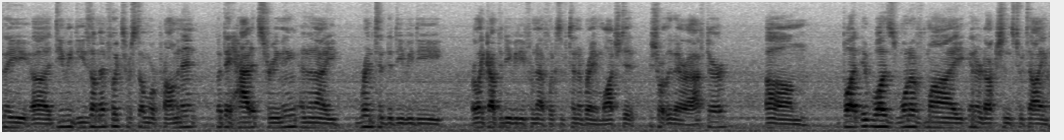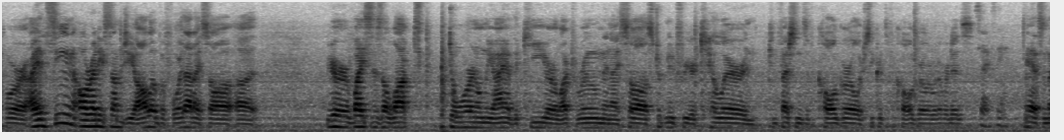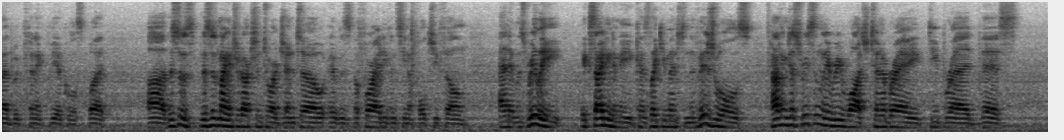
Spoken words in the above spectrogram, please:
the uh, DVDs on Netflix were still more prominent, but they had it streaming, and then I rented the DVD, or like got the DVD from Netflix of Tenebrae and watched it shortly thereafter. Um, but it was one of my introductions to Italian horror. I had seen already some giallo before that. I saw uh, Your Vice is a Locked Door and Only I Have the Key or a Locked Room, and I saw Strip Nude for Your Killer and Confessions of a Call Girl or Secrets of a Call Girl or whatever it is. Sexy. Yeah, some Edwige Fenech vehicles, but uh, this was this was my introduction to Argento. It was before I'd even seen a Fulci film, and it was really exciting to me because, like you mentioned, the visuals. Having just recently rewatched Tenebrae, Deep Red, this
